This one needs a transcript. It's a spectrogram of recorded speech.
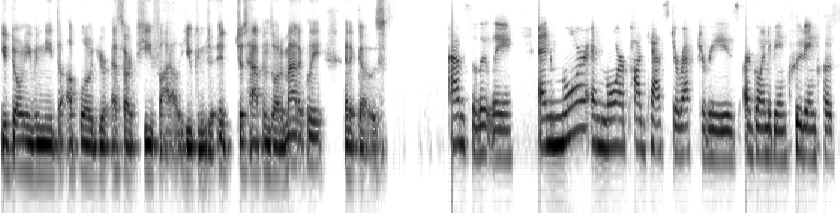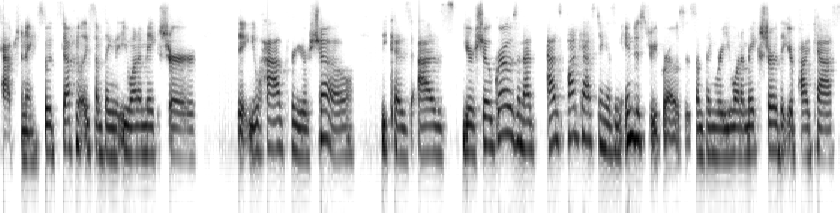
you don't even need to upload your SRT file. You can it just happens automatically and it goes. Absolutely. And more and more podcast directories are going to be including closed captioning. So it's definitely something that you want to make sure that you have for your show because as your show grows and as, as podcasting as an industry grows, it's something where you want to make sure that your podcast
